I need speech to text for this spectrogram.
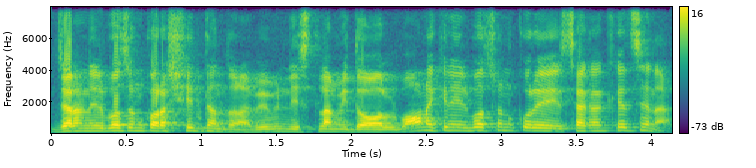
যারা নির্বাচন করার সিদ্ধান্ত নেয়, বিভিন্ন ইসলামী দল বা অনেকে নির্বাচন করে চাকা খেয়েছে না।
